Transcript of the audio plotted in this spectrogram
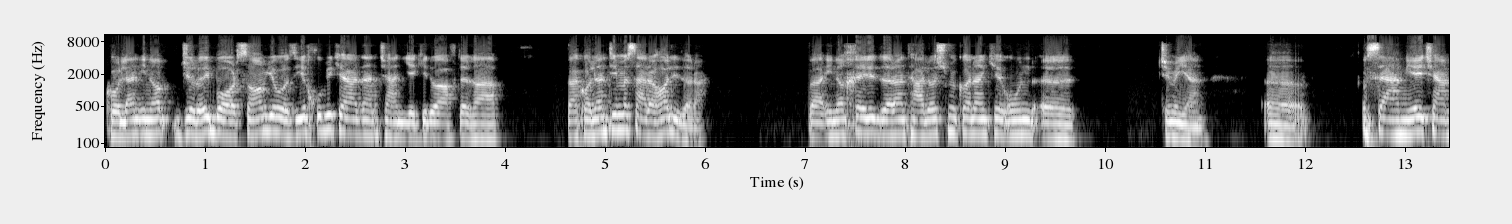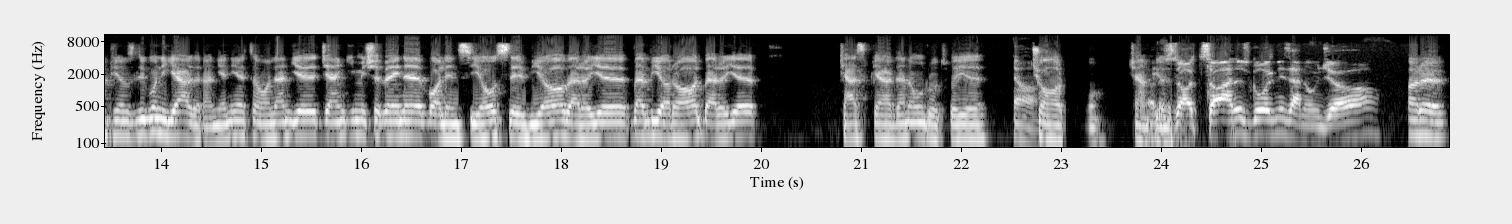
کلا اینا جلوی بارسا هم یه بازی خوبی کردن چند یکی دو هفته قبل و کلا تیم سرحالی دارن. و اینا خیلی دارن تلاش می‌کنن که اون چی میگن؟ سهمیه چمپیونز لیگ رو نگه دارن یعنی احتمالا یه جنگی میشه بین والنسیا و سویا برای و ویارال برای کسب کردن اون رتبه آه. چهار چمپیونز لیگ. زادسا هنوز گل می‌زنه اونجا آره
